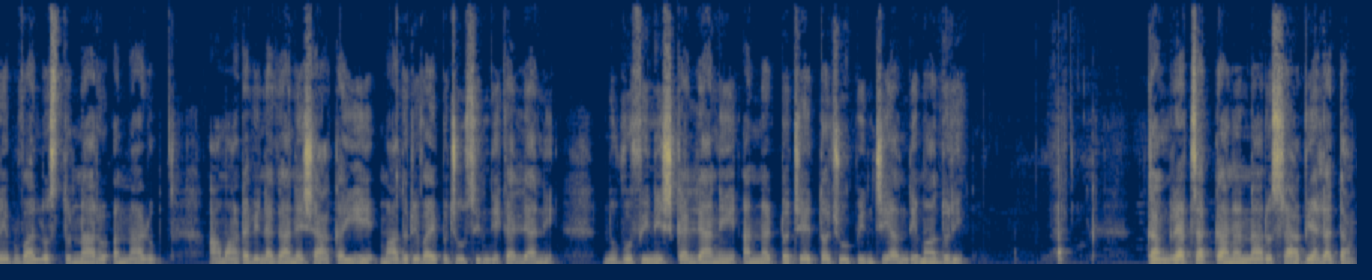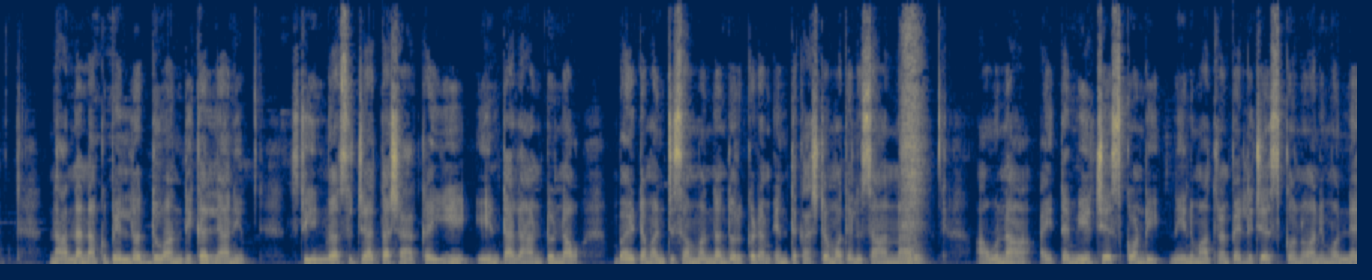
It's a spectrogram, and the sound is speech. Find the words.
రేపు వాళ్ళు వస్తున్నారు అన్నాడు. ఆ మాట వినగానే షాక్ అయ్యి మాధురి వైపు చూసింది కళ్యాణి. నువ్వు ఫినిష్ కళ్యాణి అన్నట్టు చేత్తో చూపించి అంది మాధురి. కంగ్రాట్స్ అక్కానన్నారు శ్రావ్య లత. నాన్న నాకు పెళ్ళొద్దు అంది కళ్యాణి. శ్రీనివాస్ సుజాత షాక్ అయ్యి ఏంటలా అంటున్నావు? బయట మంచి సంబంధం దొరకడం ఎంత కష్టమో తెలుసా అన్నారు. అవునా? అయితే మీరు చేసుకోండి. నేను మాత్రం పెళ్ళి చేసుకోను అని మొన్నే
